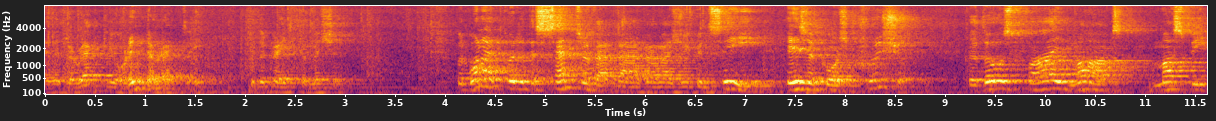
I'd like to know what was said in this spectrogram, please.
either directly or indirectly, to the Great Commission. But what I put at the center of that diagram, as you can see, is of course crucial. That those five marks must be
